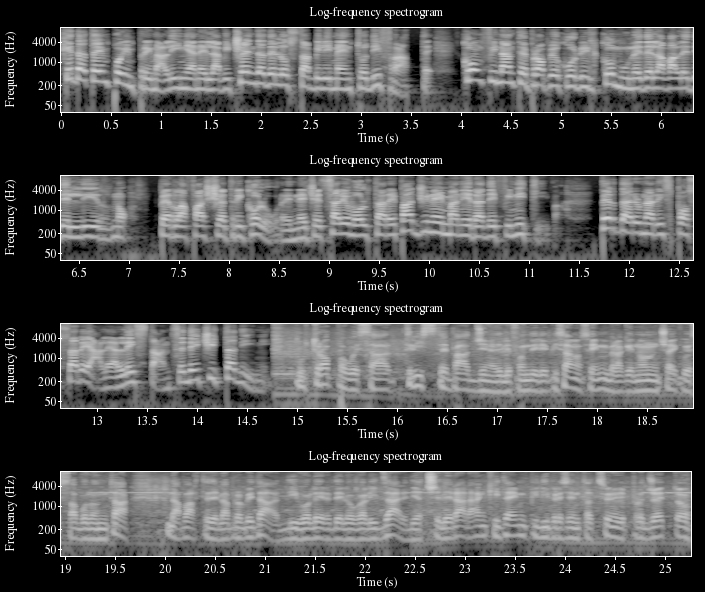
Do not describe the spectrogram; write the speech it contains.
che da tempo in prima linea nella vicenda dello stabilimento di Fratte, confinante proprio con il comune della Valle dell'Irno. Per la fascia tricolore è necessario voltare pagina in maniera definitiva per dare una risposta reale alle istanze dei cittadini. Purtroppo questa triste pagina delle fonderie Pisano sembra che non c'è questa volontà da parte della proprietà di voler delocalizzare, di accelerare anche i tempi di presentazione del progetto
